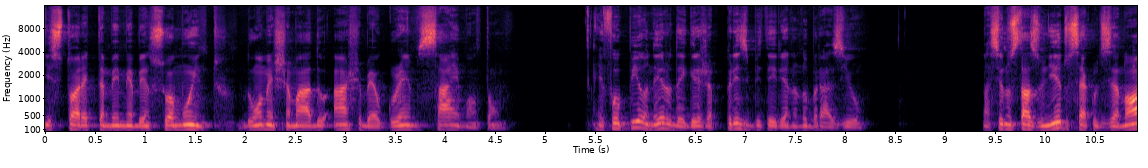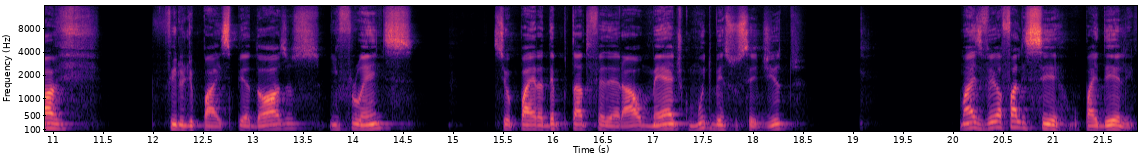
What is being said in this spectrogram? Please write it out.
história que também me abençoa muito, do homem chamado Archibald Graham Simonton. Ele foi o pioneiro da igreja presbiteriana no Brasil. Nasceu nos Estados Unidos, século XIX, filho de pais piedosos, influentes. Seu pai era deputado federal, médico, muito bem sucedido mas veio a falecer o pai dele.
